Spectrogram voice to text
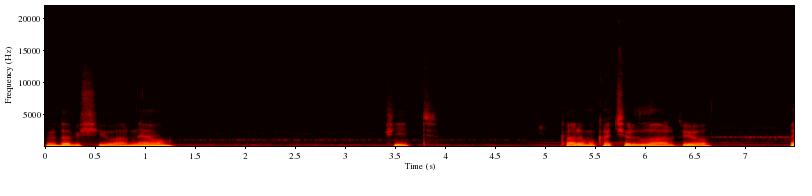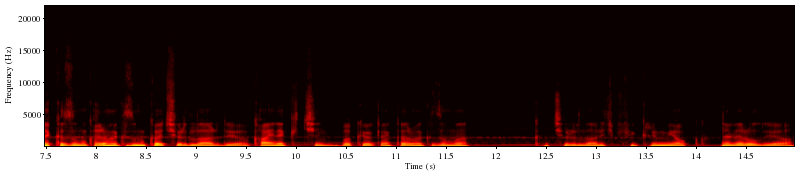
Şurada bir şey var. Ne o? Fit. Karımı kaçırdılar diyor. Ve kızımı. Karım ve kızımı kaçırdılar diyor. Kaynak için bakıyorken karım ve kızımı kaçırdılar. Hiçbir fikrim yok. Neler oluyor?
